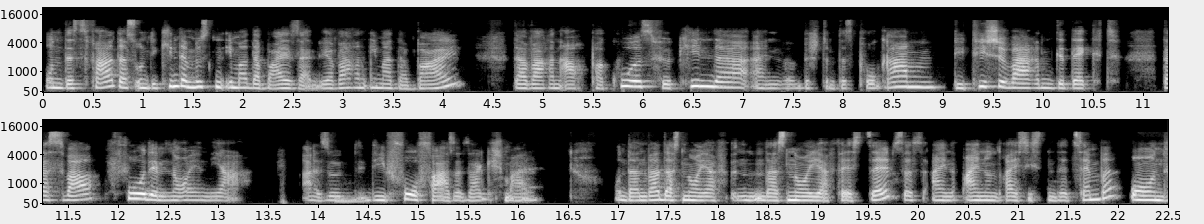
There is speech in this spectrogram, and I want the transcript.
und des Vaters und die Kinder müssten immer dabei sein. Wir waren immer dabei da waren auch Parcours für Kinder, ein bestimmtes Programm. Die Tische waren gedeckt. Das war vor dem neuen Jahr. Also mhm. die Vorphase, sage ich mal. Und dann war das Neujahr, das Neujahrfest selbst, das 31. Dezember. Und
